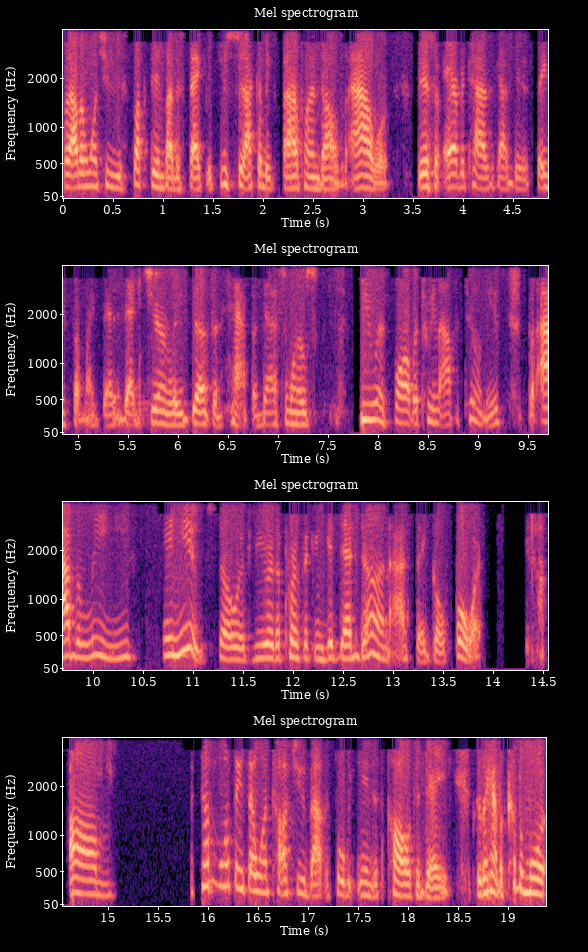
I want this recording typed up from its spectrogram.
but I don't want you to be sucked in by the fact that you say I can make $500 an hour there's some advertising out there to say something like that, and that generally doesn't happen. That's one of those few and far between opportunities. But I believe in you. So if you're the person that can get that done, I say go forward. Um, a couple more things I want to talk to you about before we end this call today, because I have a couple more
